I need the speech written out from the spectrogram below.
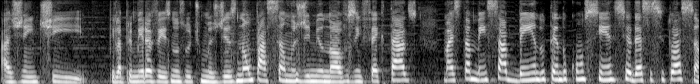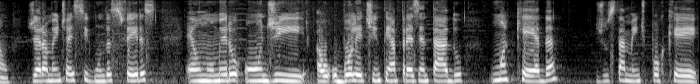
a gente, pela primeira vez nos últimos dias, não passamos de mil novos infectados, mas também sabendo, tendo consciência dessa situação. Geralmente, às segundas-feiras, é um número onde o boletim tem apresentado uma queda justamente porque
